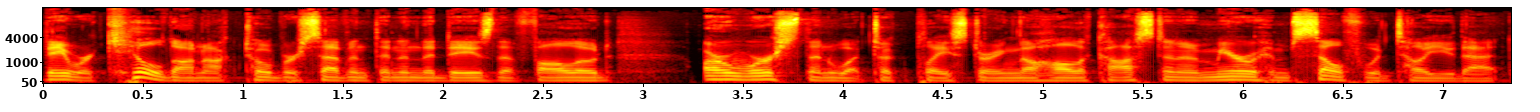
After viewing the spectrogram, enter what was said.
they were killed on October 7th and in the days that followed, are worse than what took place during the Holocaust. And Amir himself would tell you that.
